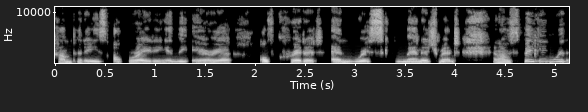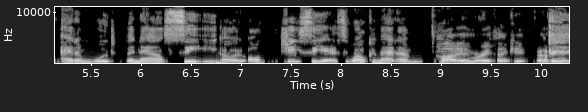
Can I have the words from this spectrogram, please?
companies operating in the area of credit and risk management. And I'm speaking with Adam Wood, the now CEO of GCS. Welcome, Adam. Hi, Anne Marie. Thank you for having me.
